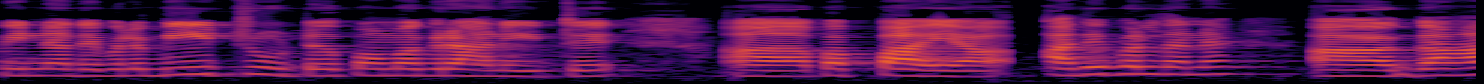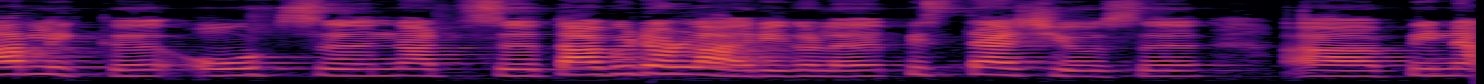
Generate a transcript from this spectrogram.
പിന്നെ അതേപോലെ ബീട്രൂട്ട് പൊമഗ്രാനൈറ്റ് പപ്പായ അതേപോലെ തന്നെ ഗാർലിക്ക് ഓട്സ് നട്ട്സ് തവിടുള്ള അരികൾ പിസ്താഷ്യോസ് പിന്നെ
